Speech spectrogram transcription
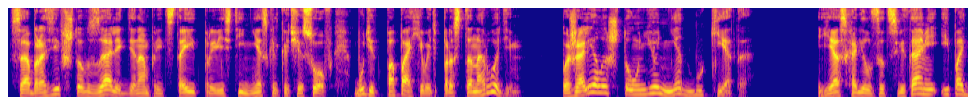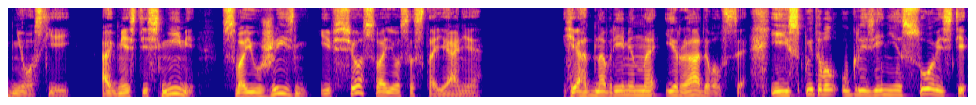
сообразив, что в зале, где нам предстоит провести несколько часов, будет попахивать простонародьем, пожалела, что у нее нет букета. Я сходил за цветами и поднес ей, а вместе с ними свою жизнь и все свое состояние. Я одновременно и радовался, и испытывал угрызение совести,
